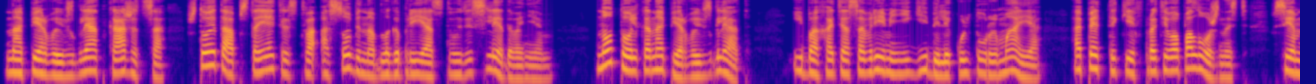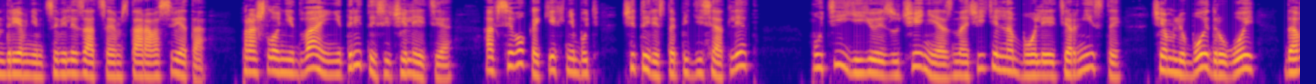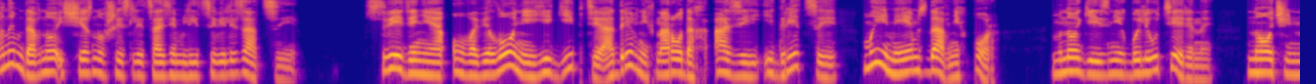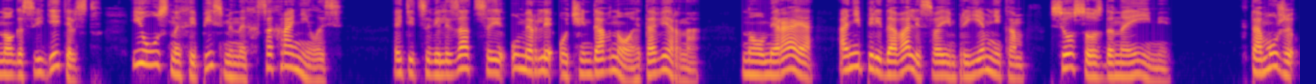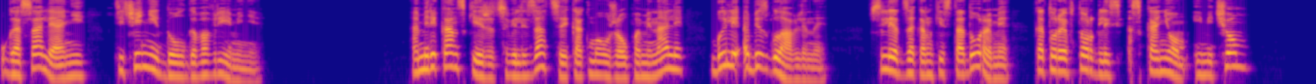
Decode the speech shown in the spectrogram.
На первый взгляд кажется, что это обстоятельство особенно благоприятствует исследованиям, но только на первый взгляд ибо хотя со времени гибели культуры майя, опять-таки в противоположность всем древним цивилизациям Старого Света, прошло не два и не три тысячелетия, а всего каких-нибудь 450 лет, пути ее изучения значительно более тернисты, чем любой другой, давным-давно исчезнувшей с лица Земли цивилизации. Сведения о Вавилоне, Египте, о древних народах Азии и Греции мы имеем с давних пор. Многие из них были утеряны, но очень много свидетельств, и устных, и письменных, сохранилось. Эти цивилизации умерли очень давно, это верно, но умирая, они передавали своим преемникам все созданное ими. К тому же угасали они в течение долгого времени. Американские же цивилизации, как мы уже упоминали, были обезглавлены. Вслед за конкистадорами, которые вторглись с конем и мечом,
